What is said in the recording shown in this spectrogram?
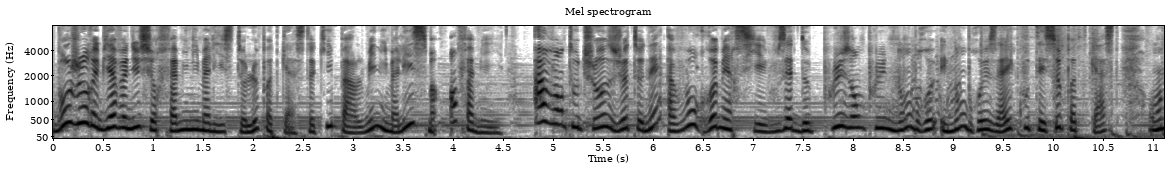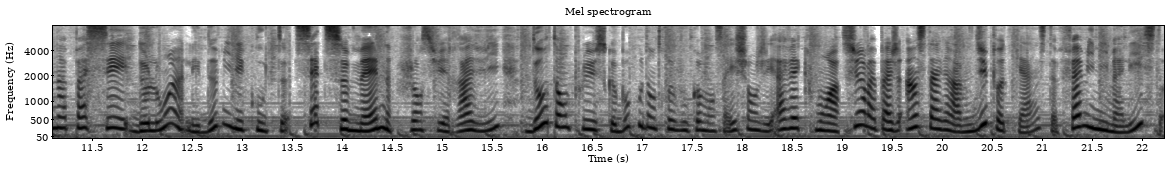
Bonjour et bienvenue sur Familimaliste, le podcast qui parle minimalisme en famille. Avant toute chose, je tenais à vous remercier. Vous êtes de plus en plus nombreux et nombreuses à écouter ce podcast. On a passé de loin les 2000 écoutes cette semaine. J'en suis ravie, d'autant plus que beaucoup d'entre vous commencent à échanger avec moi sur la page Instagram du podcast Familimaliste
